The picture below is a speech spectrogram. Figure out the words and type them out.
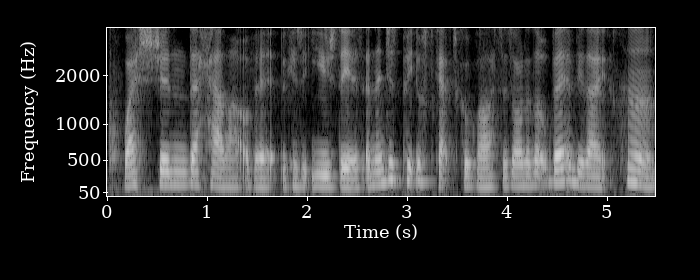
question the hell out of it because it usually is. And then just put your skeptical glasses on a little bit and be like, huh,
